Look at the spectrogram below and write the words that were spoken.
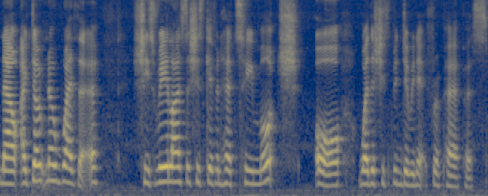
Now I don't know whether she's realised that she's given her too much, or whether she's been doing it for a purpose.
